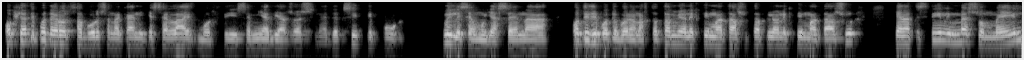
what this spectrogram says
Οποιαδήποτε ερώτηση θα μπορούσε να κάνει και σε live μορφή, σε μια διαζώση συνέντευξη, τύπου μίλησε μου για σένα, οτιδήποτε μπορεί να είναι αυτό, τα μειονεκτήματά σου, τα πλεονεκτήματά σου, και να τη στείλει μέσω mail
